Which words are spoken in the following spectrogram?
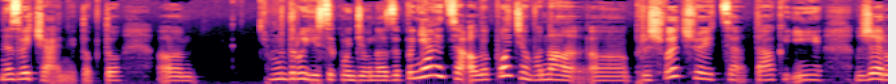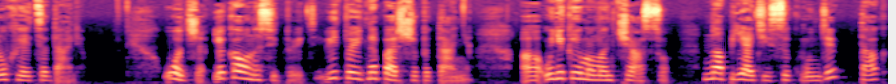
незвичайний. Тобто е, на другій секунді вона зупиняється, але потім вона е, пришвидшується так, і вже рухається далі. Отже, яка у нас відповідь? Відповідь на перше питання. У який момент часу? На п'ятій секунді. Так.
